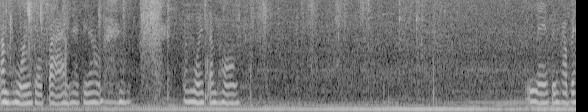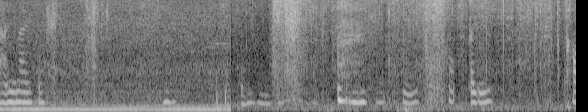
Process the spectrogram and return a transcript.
ตำหวยแถวป่านะพี่น้องตำหวยตำหองนี่แม่เป็นเขาไปหาอยู่ในกูอันนี้เขา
